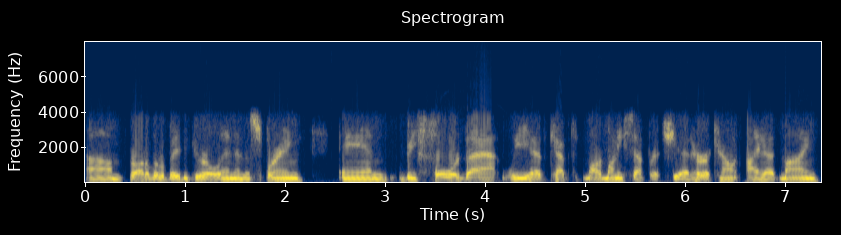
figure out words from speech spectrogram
Um, brought a little baby girl in in the spring, and before that, we have kept our money separate. She had her account, I had mine.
